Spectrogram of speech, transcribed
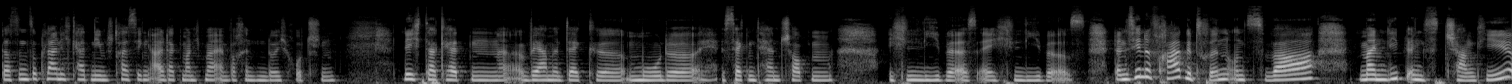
Das sind so Kleinigkeiten, die im stressigen Alltag manchmal einfach hinten durchrutschen. Lichterketten, Wärmedecke, Mode, Secondhand shoppen. Ich liebe es, ey, ich liebe es. Dann ist hier eine Frage drin und zwar mein Lieblings-Chunky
